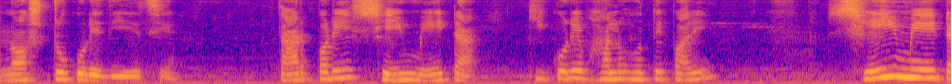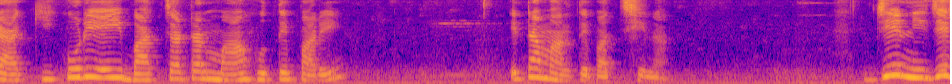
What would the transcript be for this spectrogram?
নষ্ট করে দিয়েছে। তারপরে সেই মেয়েটা কি করে ভালো হতে পারে? সেই মেয়েটা কি করে এই বাচ্চাটার মা হতে পারে? এটা মানতে পারছি না। যে নিজের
